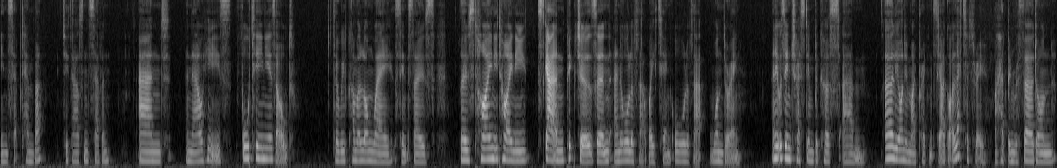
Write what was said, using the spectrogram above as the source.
in September 2007, and, and now he's 14 years old. So we've come a long way since those those tiny, tiny scan pictures and, and all of that waiting, all of that wondering. And it was interesting because um, early on in my pregnancy, I got a letter through. I had been referred on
